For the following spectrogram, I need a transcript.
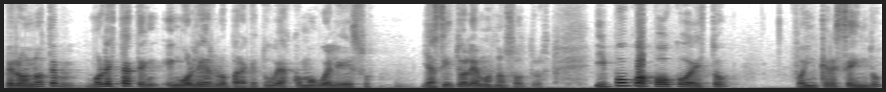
Pero no te moléstate en, olerlo para que tú veas cómo huele eso. Y así te olemos nosotros. Y poco a poco esto fue increciendo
